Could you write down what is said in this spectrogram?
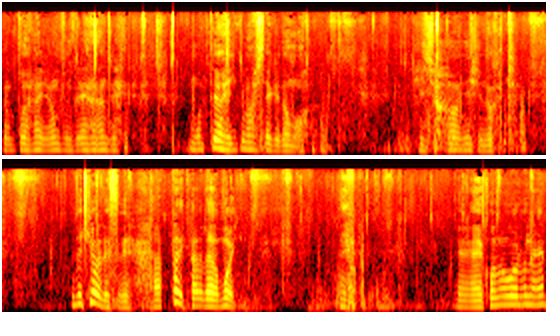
4分半、4分前半で持ってはいきましたけども、非常にしんどかった。で、今日はですね、やっぱり体重い。ねえー、この頃ね、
